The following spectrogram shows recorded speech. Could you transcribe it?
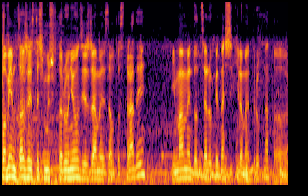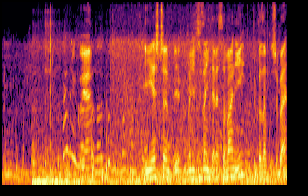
Powiem to, że jesteśmy już w Toruniu, zjeżdżamy z autostrady i mamy do celu 15 km na tor. Dziękuję. I jeszcze, jak będziecie zainteresowani, tylko zamknę szybę,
